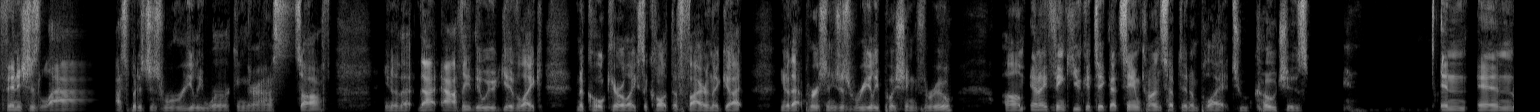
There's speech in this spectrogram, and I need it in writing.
finishes last, but is just really working their ass off, you know that that athlete that we would give like Nicole Carroll likes to call it the fire in the gut. You know that person just really pushing through. Um, and I think you could take that same concept and apply it to coaches. And and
